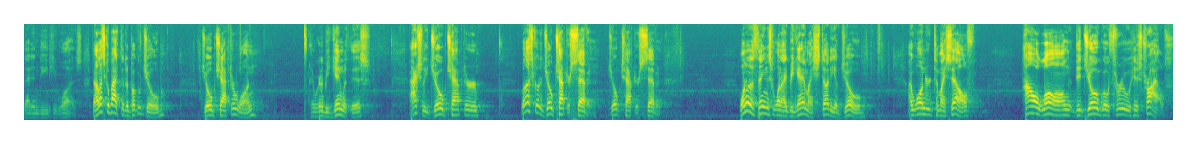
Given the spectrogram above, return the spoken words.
that indeed he was. Now let's go back to the book of Job, Job chapter 1. And we're going to begin with this. Actually, Job chapter, well, let's go to Job chapter 7. Job chapter 7. One of the things when I began my study of Job, I wondered to myself, how long did Job go through his trials?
